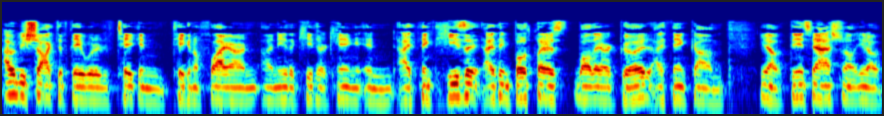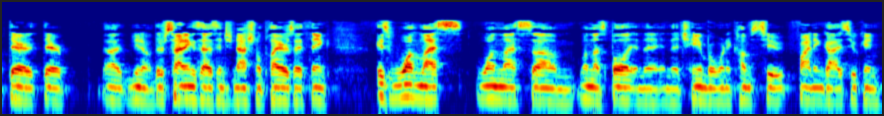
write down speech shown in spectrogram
I would be shocked if they would have taken taken a flyer on, on either Keat or King. And I think he's a I think both players, while they are good, I think um you know the international you know their their uh, you know their signings as international players, I think is one less one less um one less bullet in the in the chamber when it comes to finding guys who can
